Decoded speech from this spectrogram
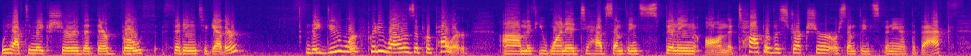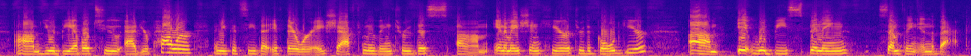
We have to make sure that they're both fitting together. They do work pretty well as a propeller. Um, if you wanted to have something spinning on the top of a structure or something spinning at the back, um, you would be able to add your power and you could see that if there were a shaft moving through this um, animation here through the gold gear, um, it would be spinning something in the back.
